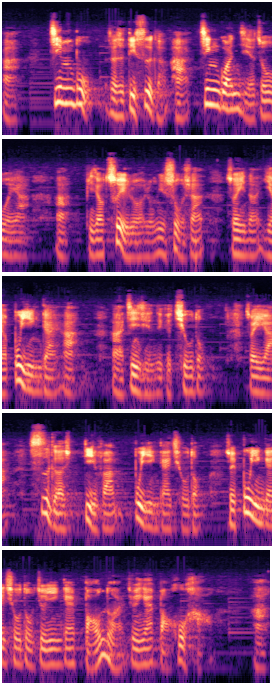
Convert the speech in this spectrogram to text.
啊，颈部这是第四个啊，筋关节周围啊啊比较脆弱，容易受伤，所以呢也不应该啊啊进行这个秋冻，所以呀四个地方不应该秋冻。所以不应该秋冻，就应该保暖，就应该保护好，啊，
